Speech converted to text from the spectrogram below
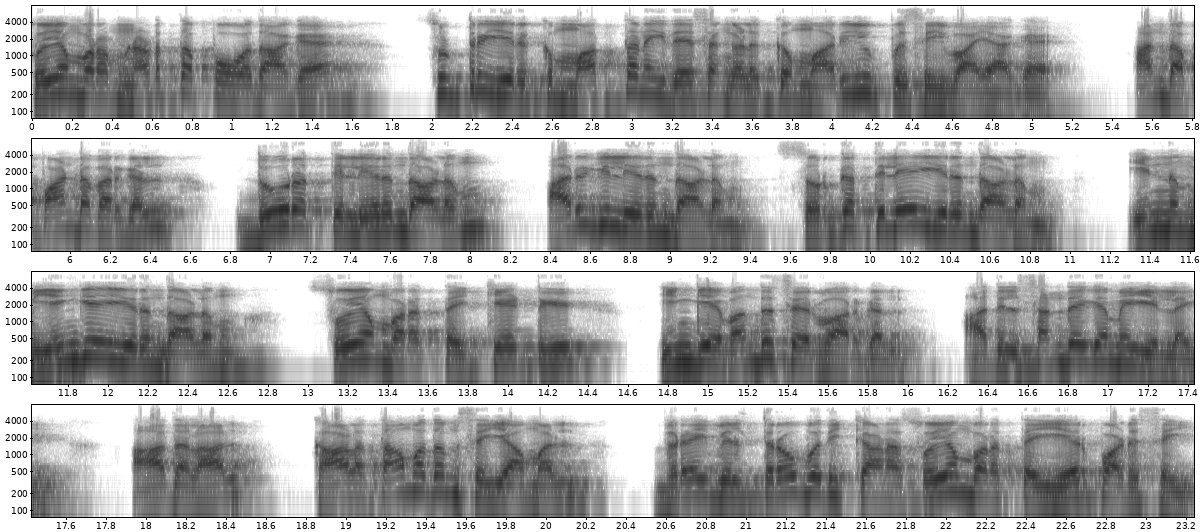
சுயம்வரம் நடத்தப் போவதாக சுற்றி இருக்கும் அத்தனை தேசங்களுக்கும் அறிவிப்பு செய்வாயாக. அந்த பாண்டவர்கள் தூரத்தில் இருந்தாலும் அருகில் இருந்தாலும் சொர்க்கத்திலே இருந்தாலும் இன்னும் எங்கே இருந்தாலும் சுயம்பரத்தை கேட்டு இங்கே வந்து சேர்வார்கள். அதில் சந்தேகமே இல்லை. ஆதலால் காலதாமதம் செய்யாமல் விரைவில் திரௌபதிக்கான சுயம்வரத்தை ஏற்பாடு செய்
